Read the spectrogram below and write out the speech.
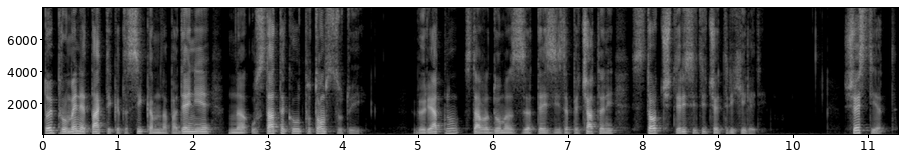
той променя тактиката си към нападение на остатъка от потомството й. Вероятно става дума за тези запечатани 144 000. Шестият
